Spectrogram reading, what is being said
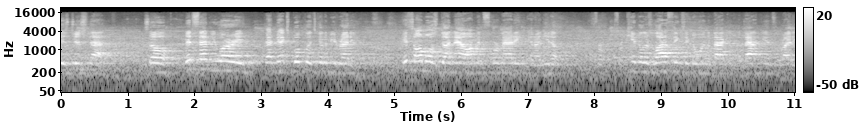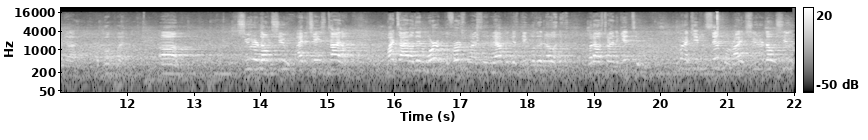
is just that. So mid-February, that next booklet's going to be ready. It's almost done now. I'm in formatting, and I need a for, for Kindle. There's a lot of things that go in the back the back end for writing a, a booklet. Um, shoot or don't shoot. I had to change the title. My title didn't work the first one I sent it out because people didn't know what I was trying to get to. I'm going to keep it simple, right? Shoot or don't shoot.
